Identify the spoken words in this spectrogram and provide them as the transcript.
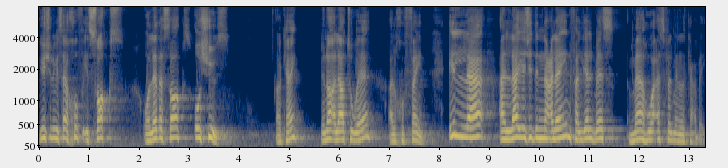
usually we say khuf is socks or leather socks or shoes okay you're not allowed to wear الخفين إلا أن لا يجد النعلين فليلبس ما هو أسفل من الكعبين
